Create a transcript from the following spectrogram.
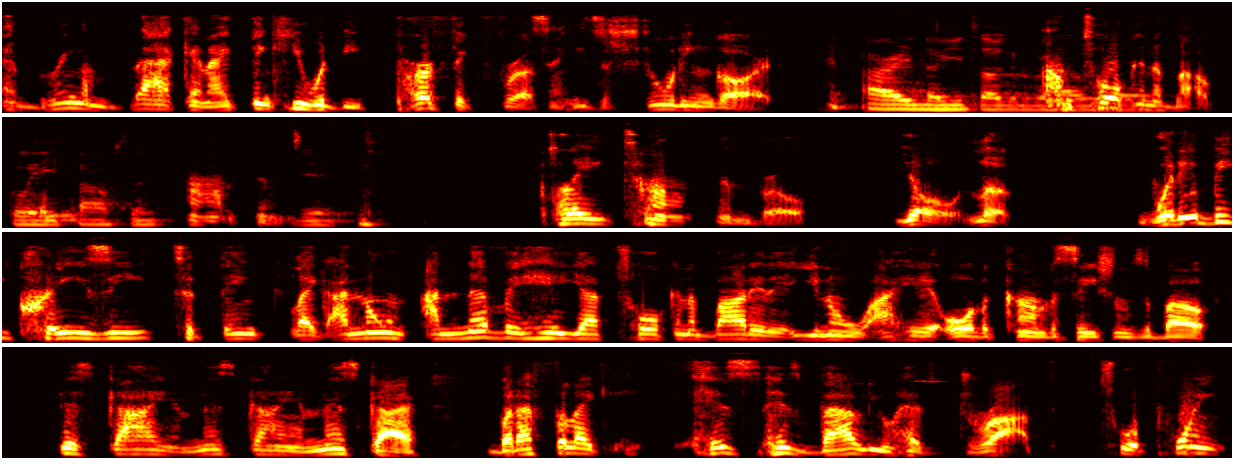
and bring him back. And I think he would be perfect for us. And he's a shooting guard. I already know you're talking about. I'm talking man. about Klay Thompson. Thompson. Yeah. Klay Thompson, bro. Yo, look, would it be crazy to think like I know I never hear y'all talking about it. You know, I hear all the conversations about this guy and this guy and this guy, but I feel like his his value has dropped to a point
